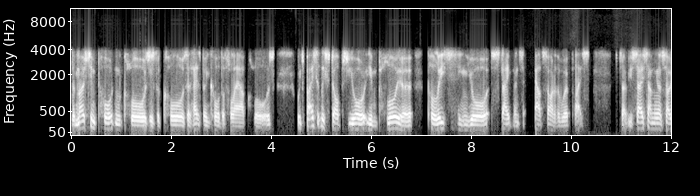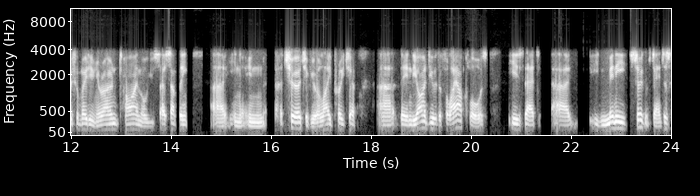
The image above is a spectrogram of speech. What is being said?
the most important clause is the clause that has been called the Folau Clause, which basically stops your employer policing your statements outside of the workplace. So if you say something on social media in your own time, or you say something uh, in in a church, if you're a lay preacher, uh, then the idea of the Folau clause is that uh, in many circumstances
